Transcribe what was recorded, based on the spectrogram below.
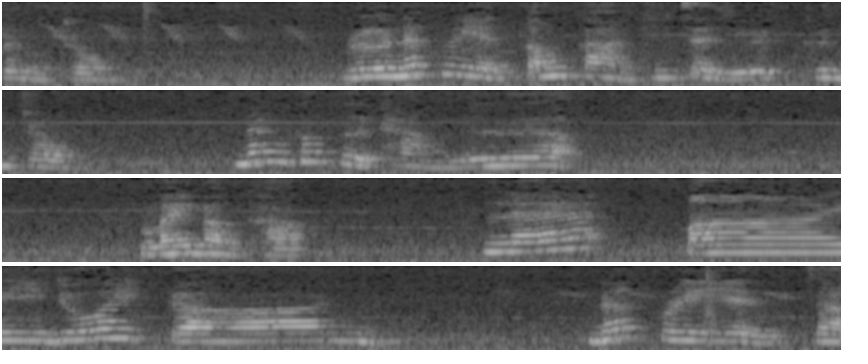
ตึงตรง หรือนักเรียนต้องการที่จะยืดขึ้นตรง นั่นก็คือทางเลือก ไม่บังคับ และไปด้วยกัน นักเรียนจะ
